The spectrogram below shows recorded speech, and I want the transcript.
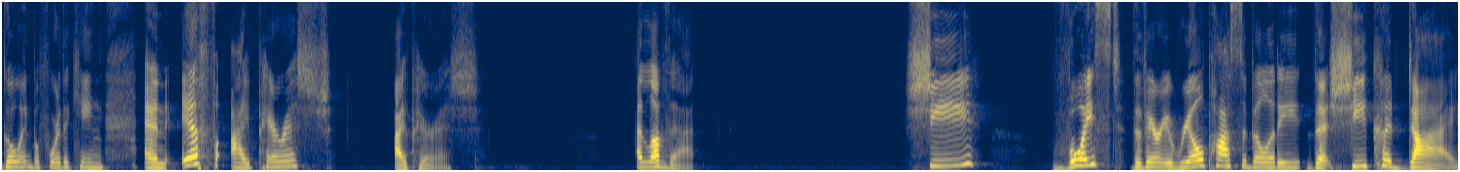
go in before the king. And if I perish, I perish. I love that she voiced the very real possibility that she could die.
